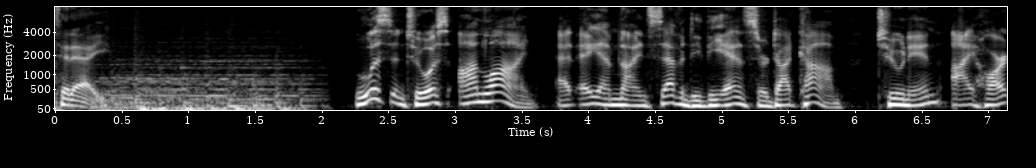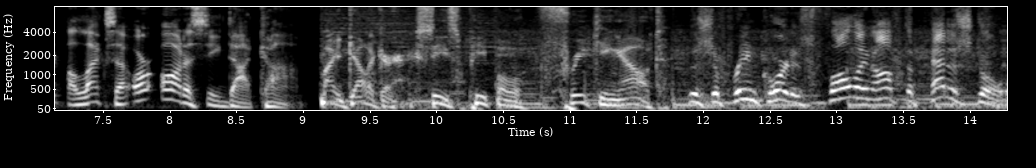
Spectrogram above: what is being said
today. Listen to us online at am970theanswer.com. Tune in, iHeart, Alexa, or Audacy.com. Mike Gallagher sees people freaking out. The Supreme Court is falling off the pedestal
